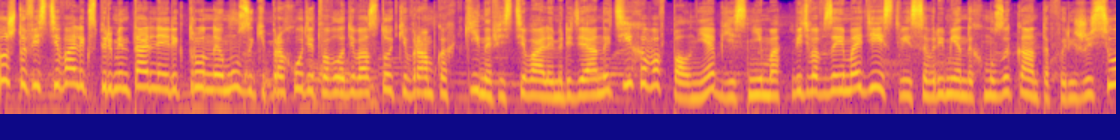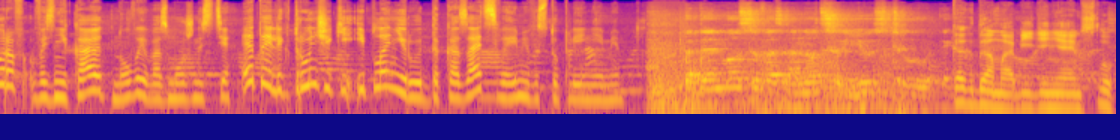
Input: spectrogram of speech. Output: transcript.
То, что фестиваль экспериментальной электронной музыки проходит во Владивостоке в рамках кинофестиваля «Меридианы Тихого» вполне объяснимо. Ведь во взаимодействии современных музыкантов и режиссеров возникают новые возможности. Это электронщики и планируют доказать своими выступлениями. Когда мы объединяем слух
